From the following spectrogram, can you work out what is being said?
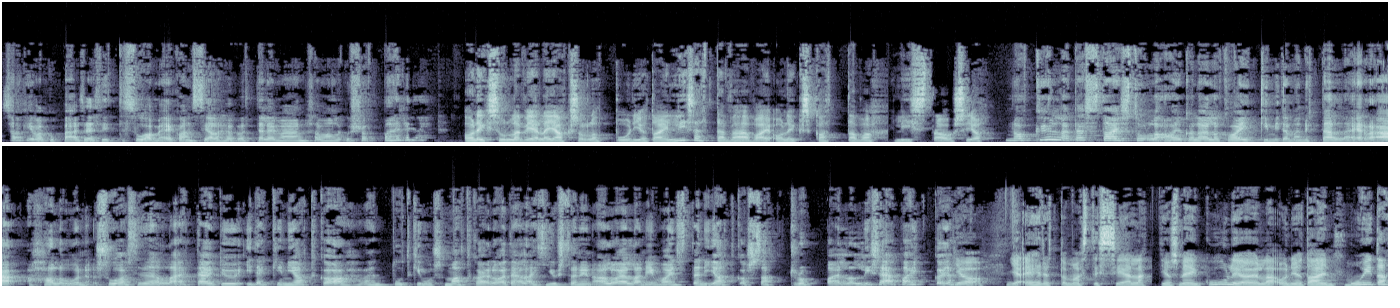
Se on kiva, kun pääsee sitten Suomeen kanssa siellä höpöttelemään samalla kun shoppailee. Oliko sulla vielä jakson loppuun jotain lisättävää vai oliko kattava listaus jo? No kyllä, tässä taisi tulla aika lailla kaikki, mitä mä nyt tällä erää haluan suositella. Että täytyy itsekin jatkaa vähän tutkimusmatkailua täällä Houstonin alueella, niin voin sitten jatkossa droppailla lisää paikkoja. Joo, ja ehdottomasti siellä, jos meidän kuulijoilla on jotain muita,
